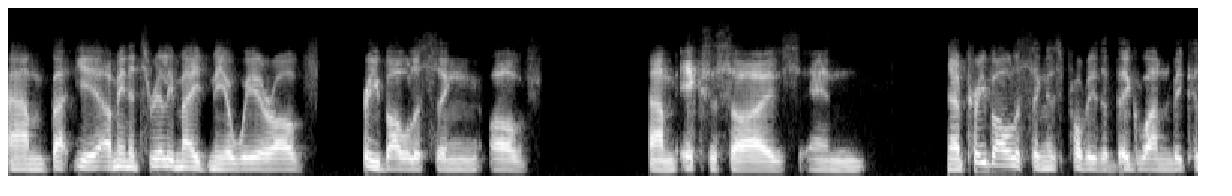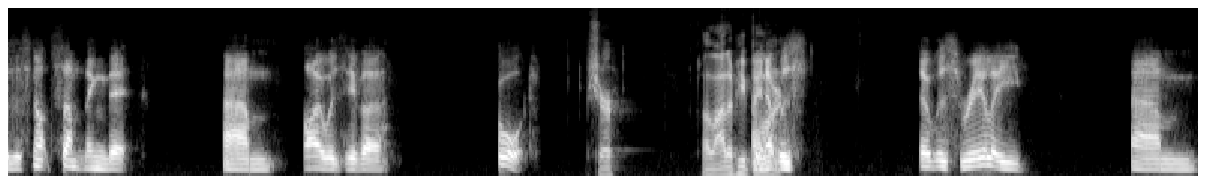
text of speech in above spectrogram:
Um, but yeah, I mean, it's really made me aware of pre-bolusing, of um, exercise, and you know, pre-bolusing is probably the big one because it's not something that um, I was ever taught. Sure. A lot of people and it was it was really um,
